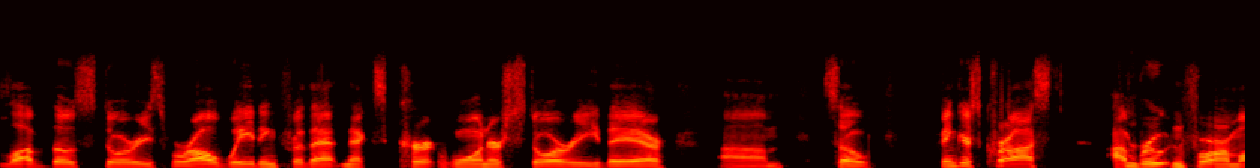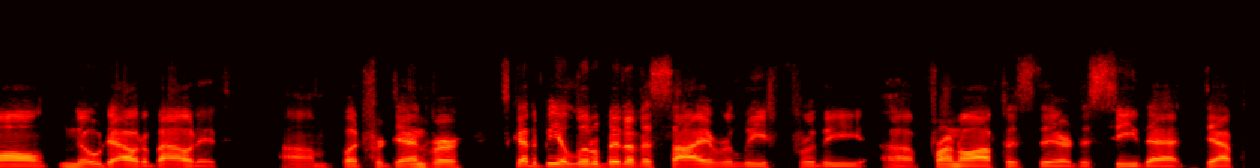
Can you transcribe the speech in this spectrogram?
love those stories. We're all waiting for that next Kurt Warner story there. Um, so fingers crossed. I'm rooting for them all, no doubt about it. Um, but for Denver, it's got to be a little bit of a sigh of relief for the uh, front office there to see that depth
